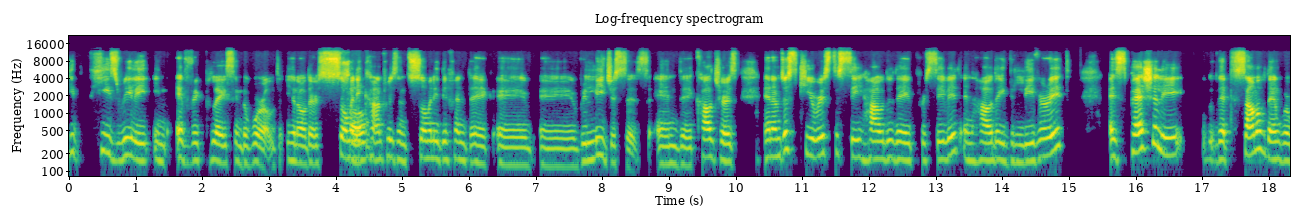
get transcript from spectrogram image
He he's really in every place in the world. You know, there's so, many countries and so many different uh, uh, uh, religiouses and uh, cultures, and I'm just curious to see how do they perceive it and how they deliver it, especially that some of them were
